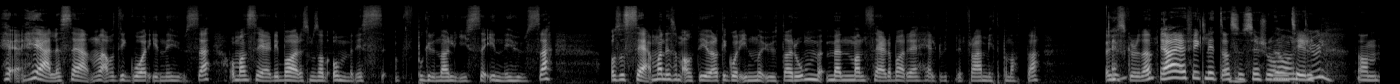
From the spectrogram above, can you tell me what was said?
hele scenen av at de går inn i huset, og man ser de bare som sånn omriss pga. lyset inne i huset. Og så ser man liksom alt de gjør, at de går inn og ut av rom, men man ser det bare helt utenfra midt på natta. Husker du den? Ja, jeg fikk litt assosiasjon til kul. sånn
